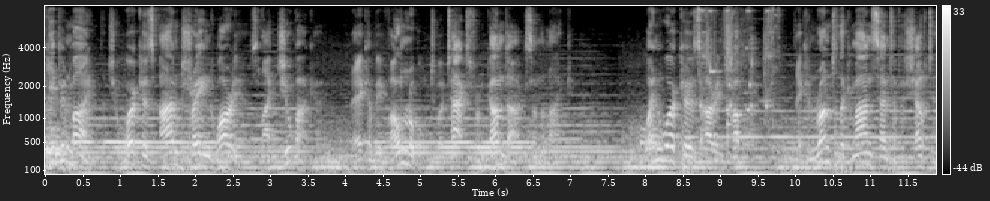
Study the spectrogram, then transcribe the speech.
Keep in mind that your workers aren't trained warriors like Chewbacca. They can be vulnerable to attacks from Gundarks and the like. When workers are in trouble, they can run to the command center for shelter.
